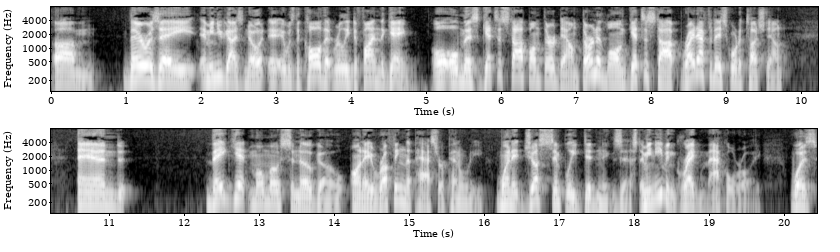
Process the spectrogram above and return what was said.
Um, there was a, I mean, you guys know it. It was the call that really defined the game. Ole Miss gets a stop on third down, third and long, gets a stop right after they scored a touchdown, and they get Momo Sanogo on a roughing the passer penalty when it just simply didn't exist. I mean, even Greg McElroy was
